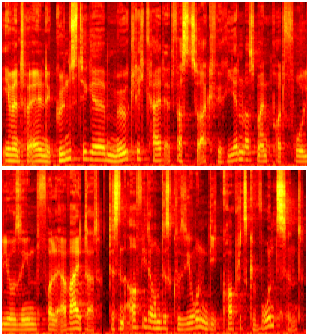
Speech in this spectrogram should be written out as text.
eventuell eine günstige Möglichkeit, etwas zu akquirieren, was mein Portfolio sinnvoll erweitert. Das sind auch wiederum Diskussionen, die Corporates gewohnt sind,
